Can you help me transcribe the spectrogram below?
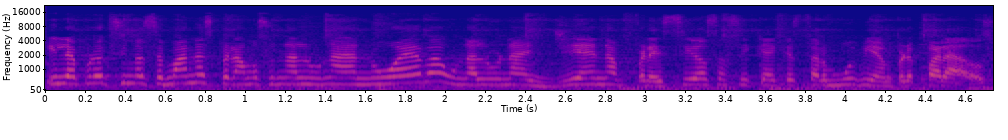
y la próxima semana esperamos una luna nueva, una luna llena, preciosa, así que hay que estar muy bien preparados.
